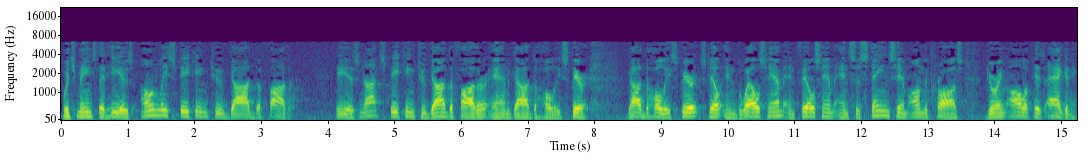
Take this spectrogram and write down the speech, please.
which means that he is only speaking to God the Father. He is not speaking to God the Father and God the Holy Spirit. God the Holy Spirit still indwells him and fills him and sustains him on the cross during all of his agony.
